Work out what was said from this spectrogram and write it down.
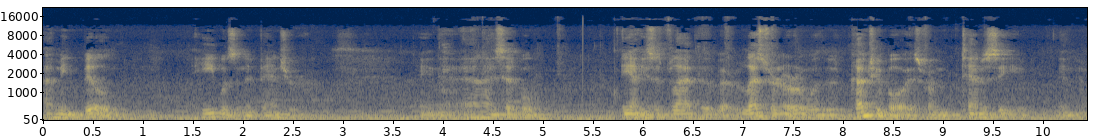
I mean, Bill, he was an adventurer. And, and I said, well, yeah, he said, flat, uh, Lester and Earl were the country boys from Tennessee, in,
